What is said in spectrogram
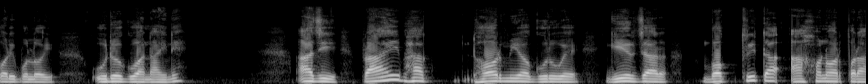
কৰিবলৈ উদগোৱা নাইনে? আজি প্ৰায়ভাগ ধৰ্মীয় গুৰুৱে গীৰ্জাৰ বক্তৃতা আসনৰ পৰা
